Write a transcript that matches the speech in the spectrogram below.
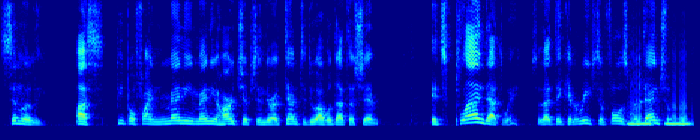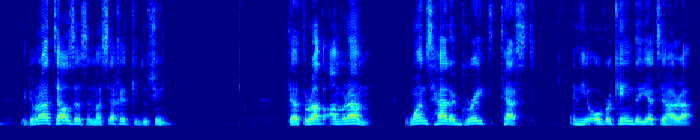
Similarly, us, people find many, many hardships in their attempt to do Avodat Hashem. It's planned that way so that they can reach the fullest potential. The Gemara tells us in Masechet Kiddushin that Rav Amram once had a great test and he overcame the Yetzer Hara.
